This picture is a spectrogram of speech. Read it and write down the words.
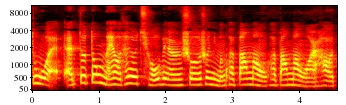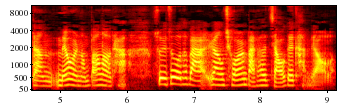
对，哎，都都没有，他就求别人说说你们快帮帮我，快帮帮我，然后但没有人能帮到他，所以最后他把让求人把他的脚给砍掉了，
